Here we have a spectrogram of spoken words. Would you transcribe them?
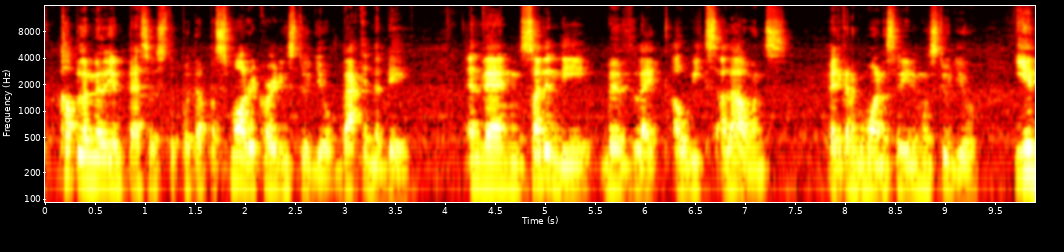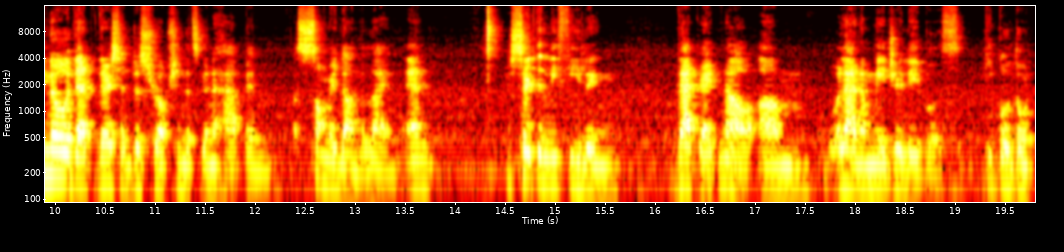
a couple of million pesos to put up a small recording studio back in the day, and then suddenly, with like a week's allowance, pwede ka na gumawa ng sarili mong studio, you know that there's a disruption that's gonna happen somewhere down the line. And certainly feeling that right now. Um, wala nang major labels. People don't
